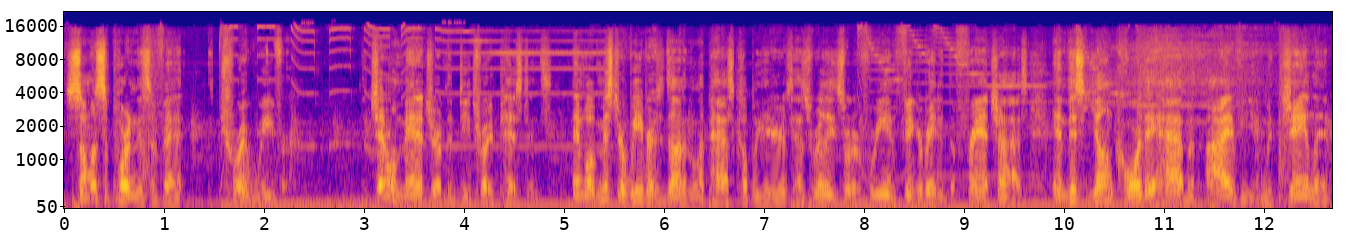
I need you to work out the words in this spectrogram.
someone supporting this event, Troy Weaver, the general manager of the Detroit Pistons. And what Mr. Weaver has done in the past couple years has really sort of reinvigorated the franchise. And this young core they have with Ivey and with Jalen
